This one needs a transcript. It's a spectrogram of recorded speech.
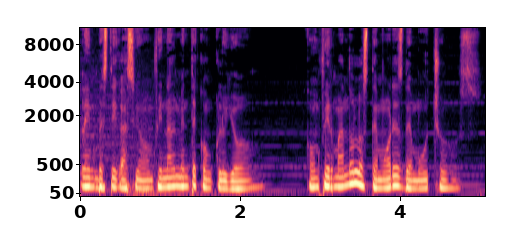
La investigación finalmente concluyó, confirmando los temores de muchos.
